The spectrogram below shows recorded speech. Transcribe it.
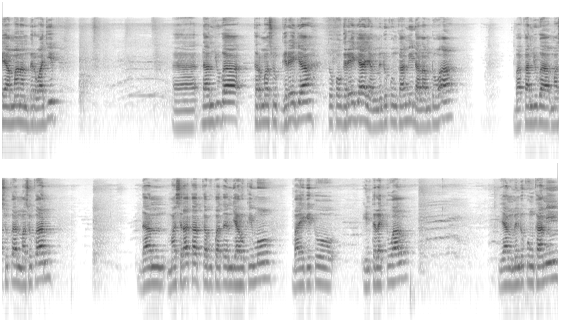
keamanan berwajib eh, dan juga termasuk gereja, toko gereja yang mendukung kami dalam doa, bahkan juga masukan-masukan dan masyarakat Kabupaten Yahukimo, baik itu intelektual yang mendukung kami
